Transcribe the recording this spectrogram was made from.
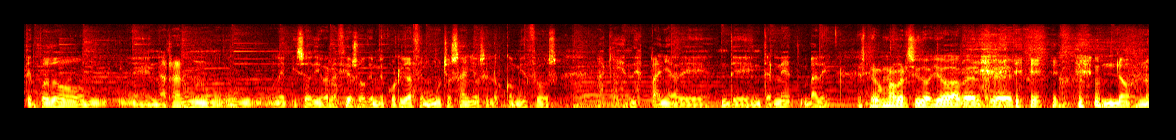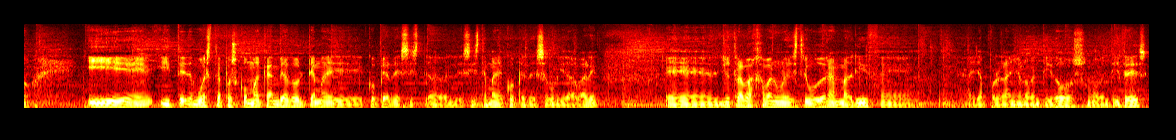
te puedo eh, narrar un, un- un episodio gracioso que me ocurrió hace muchos años en los comienzos aquí en España de, de Internet, ¿vale? Espero no haber sido yo, a ver qué... no, no. Y, eh, y te demuestra pues cómo ha cambiado el tema de copias de el sistema de copias de seguridad, ¿vale? Eh, yo trabajaba en una distribuidora en Madrid, eh, allá por el año 92, 93,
